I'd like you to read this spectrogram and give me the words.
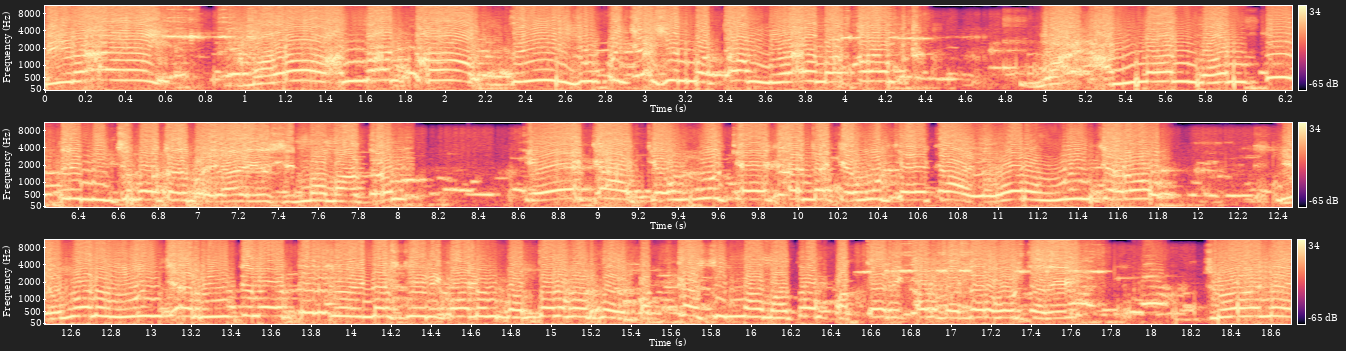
మీరాయి! మరో హనుమాన్ టూ త్రీ చూపించేసింది మొత్తం మీరాయి మొత్తం. వా- హనుమాన్ వన్ టూ త్రీ మించిపోతాయి భయ్యా ఈ సినిమా మాత్రం. కేక కెవ్వు కేక అంటే కెవ్వు కేక. ఎవరు ఊహించరు? ఎవరు ఊహించరు రీతిలో తెలుగు ఇండస్ట్రీ రికార్డు బద్దలు కొడుతుంది. పక్క సినిమా మాత్రం పక్క రికార్డు బద్దలు కొడుతుంది. చూడండి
